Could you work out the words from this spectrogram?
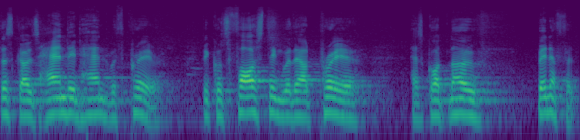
this goes hand in hand with prayer because fasting without prayer has got no benefit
